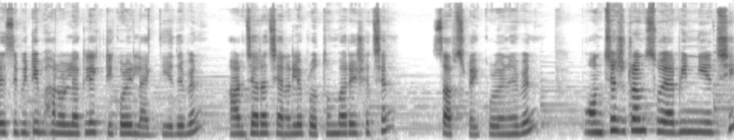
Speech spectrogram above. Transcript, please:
রেসিপিটি ভালো লাগলে একটি করে লাইক দিয়ে দেবেন। আর যারা চ্যানেলে প্রথমবার এসেছেন সাবস্ক্রাইব করে নেবেন। পঞ্চাশ গ্রাম সয়াবিন নিয়েছি।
